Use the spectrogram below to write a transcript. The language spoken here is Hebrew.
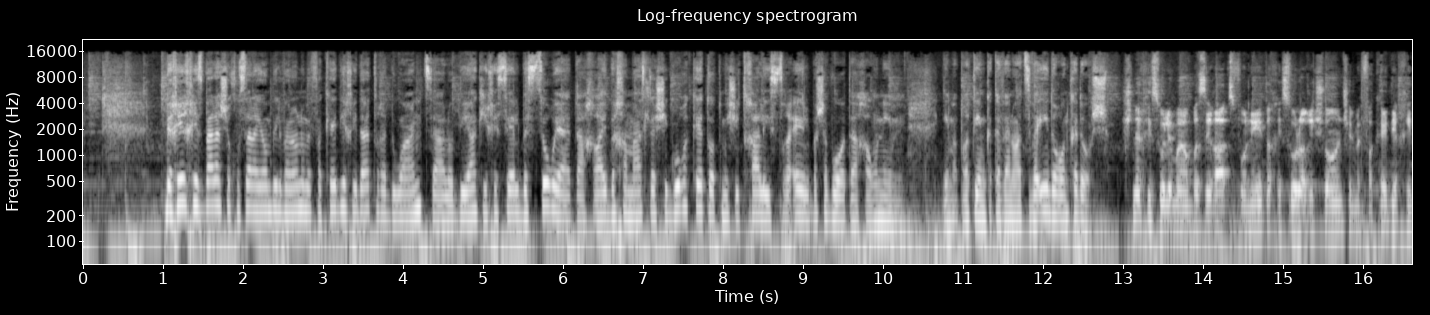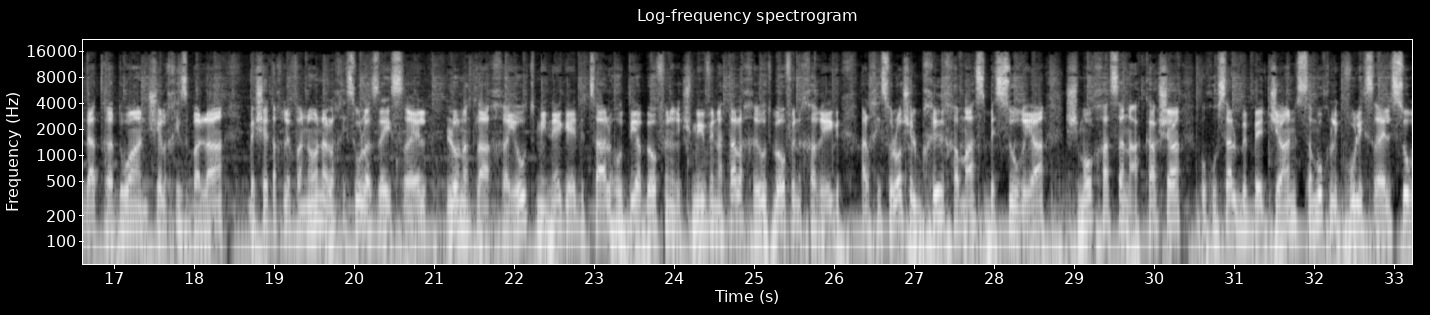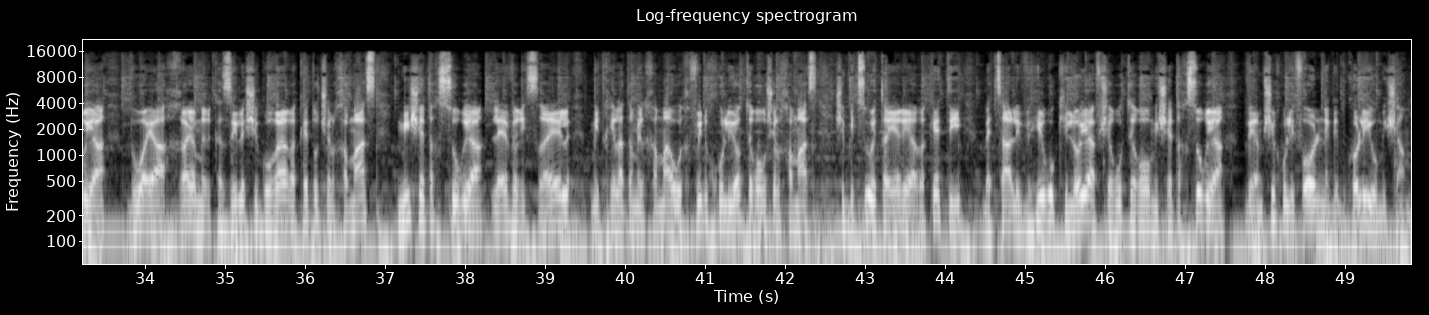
בכיר חיזבאללה שחוסל היום בלבנון ומפקד יחידת רדואן, צה"ל הודיע כי חיסל בסוריה את האחראי בחמאס לשיגור רקטות משטחה לישראל בשבועות האחרונים. עם הפרטים כתבנו הצבאי דורון קדוש. שני חיסולים היום בזירה הצפונית, החיסול הראשון של מפקד יחידת רדואן של חיזבאללה בשטח לבנון, על החיסול הזה ישראל לא נטלה אחריות. מנגד, צה"ל הודיע באופן רשמי ונטל אחריות באופן חריג על חיסולו של בכיר חמאס בסוריה, שמו חסן עקאשה, הוא חוסל בבית ג'אן, סמוך לגבול ישראל-סוריה, והוא היה האחראי המרכזי לשיגורי הרקטות של חמאס משטח סוריה לעבר ישראל. מתחילת המלחמה הוא הכווין חוליות טרור של חמאס שביצעו את הירי הרקטי. בצה"ל הבהירו כי לא יאפשרו טרור משטח סוריה וימשיכו לפעול נגד כל איום משם.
